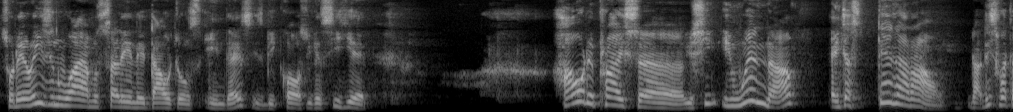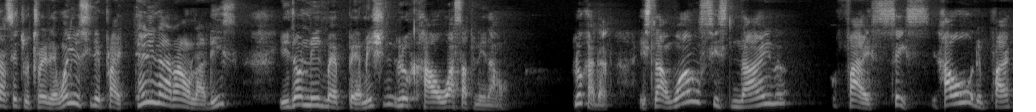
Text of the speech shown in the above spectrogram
So the reason why I'm selling the Dow Jones index is because you can see here how the price, uh, you see, it went up and just turn around. Now, this is what I say to traders. When you see the price turning around like this, you don't need my permission. Look how what's happening now. Look at that. It's now 16956. How the price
